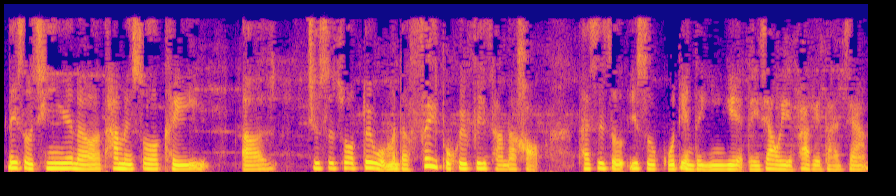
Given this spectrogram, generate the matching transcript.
那首轻音乐呢，他们说可以啊，就是说对我们的肺部会非常的好。它是一首一首古典的音乐，等一下我也发给大家。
